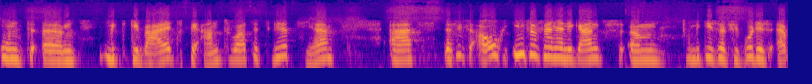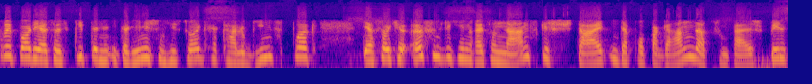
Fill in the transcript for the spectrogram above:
und ähm, mit Gewalt beantwortet wird, ja. Äh, das ist auch insofern eine ganz, ähm, mit dieser Figur des Everybody, also es gibt einen italienischen Historiker, Carlo Ginzburg, der solche öffentlichen Resonanzgestalten der Propaganda zum Beispiel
